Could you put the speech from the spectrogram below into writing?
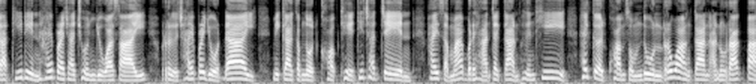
จัดที่ดินให้ประชาชนอยู่อาศัย หรือใช้ประโยชน์ได้ มีการกำหนดขอบเขตที่ชัดเจน ให้สามารถบริหารจัดการพื้นที่ให้เกิดความสมดุลระหว่างการอนุรักษ์ป่า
